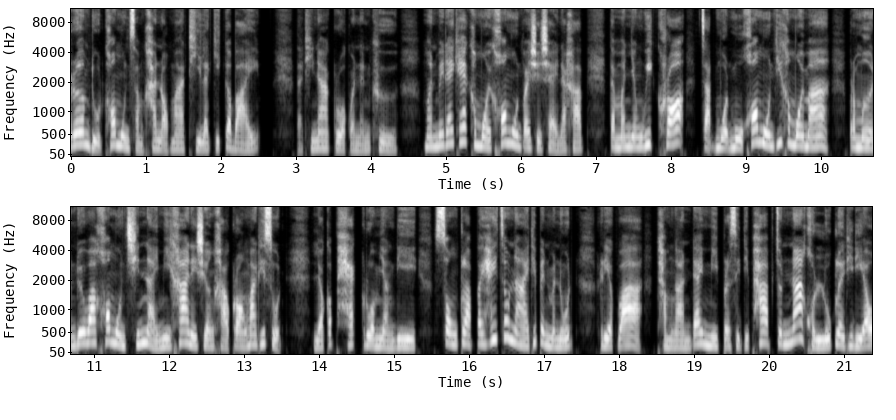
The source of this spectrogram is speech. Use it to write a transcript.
เริ่มดูดข้อมูลสำคัญออกมาทีละกิกะไบต์ แต่ที่น่ากลัวกว่านั้นคือ มันไม่ได้แค่ขโมยข้อมูลไปเฉยๆนะครับ แต่มันยังวิเคราะห์จัดหมวดหมู่ข้อมูลที่ขโมยมา ประเมินด้วยว่าข้อมูลชิ้นไหนมีค่าในเชิงข่าวกรองมากที่สุด แล้วก็แพ็ครวมอย่างดี ส่งกลับไปให้เจ้านายที่เป็นมนุษย์ เรียกว่าทำงานได้มีประสิทธิภาพจนหน้าขนลุกเลยทีเดียว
